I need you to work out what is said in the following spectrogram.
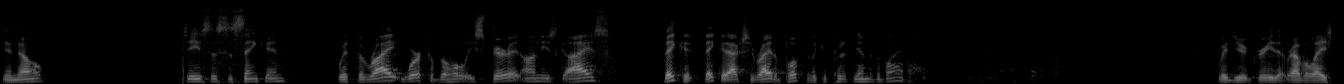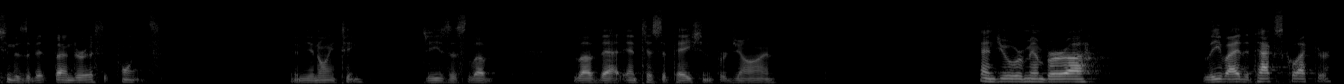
You know, Jesus is thinking with the right work of the Holy Spirit on these guys, they could, they could actually write a book that we could put at the end of the Bible. Would you agree that Revelation is a bit thunderous at points in the anointing? Jesus loved, loved that anticipation for John. And you'll remember uh, Levi the tax collector.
